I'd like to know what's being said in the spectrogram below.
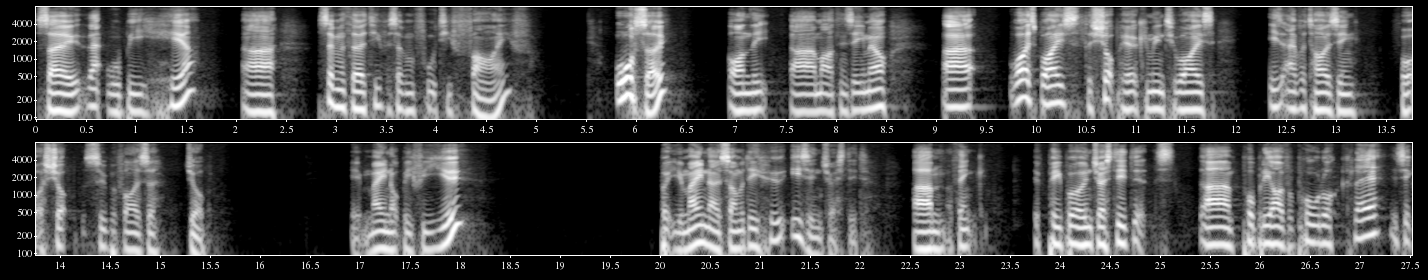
So that will be here, uh, 7:30 for 7:45. Also, on the uh, Martin's email, uh, Wise Buys, the shop here at Community Wise, is advertising for a shop supervisor job. It may not be for you, but you may know somebody who is interested. Um, I think if people are interested, it's uh, probably either Paul or Claire. Is it?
